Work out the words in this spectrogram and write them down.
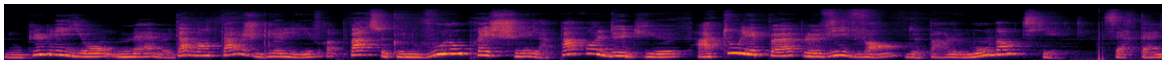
Nous publions même davantage de livres parce que nous voulons prêcher la parole de Dieu à tous les peuples vivants de par le monde entier. Certains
